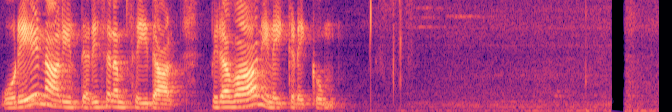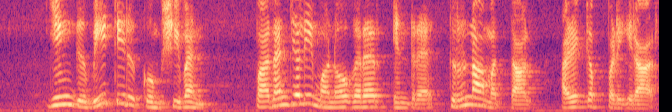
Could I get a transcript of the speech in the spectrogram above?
ஒரே நாளில் தரிசனம் செய்தால் பிறவா நிலை கிடைக்கும். இங்கு வீட்டிருக்கும் சிவன் பதஞ்சலி மனோகரர் என்ற திருநாமத்தால் அழைக்கப்படுகிறார்.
